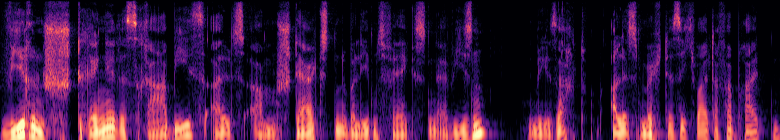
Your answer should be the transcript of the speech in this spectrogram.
Virenstränge des Rabis als am stärksten, überlebensfähigsten erwiesen. Wie gesagt, alles möchte sich weiter verbreiten.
